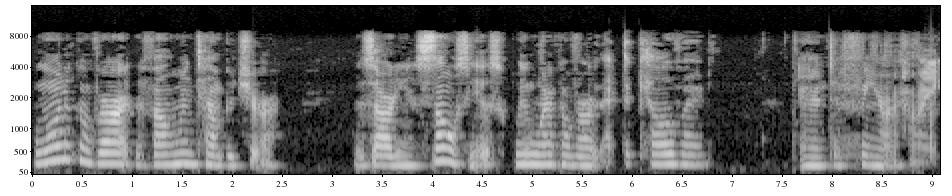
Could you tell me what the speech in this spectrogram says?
We want to convert the following temperature is already in Celsius, we want to convert that to Kelvin and to Fahrenheit.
